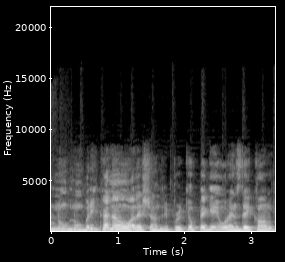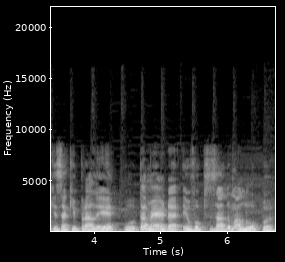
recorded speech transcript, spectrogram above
Não, não brinca não, Alexandre, porque eu peguei o Wednesday Comics aqui para ler. Puta merda, eu vou precisar de uma lupa,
